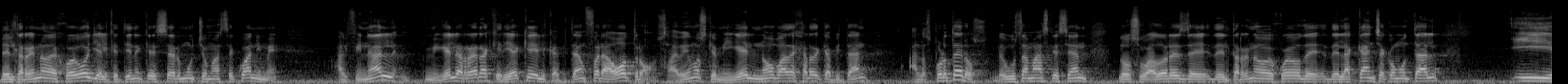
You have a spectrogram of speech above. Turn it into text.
del terreno de juego y el que tiene que ser mucho más ecuánime. Al final, Miguel Herrera quería que el capitán fuera otro. Sabemos que Miguel no va a dejar de capitán a los porteros. Le gusta más que sean los jugadores del terreno de juego de, la cancha como tal. y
